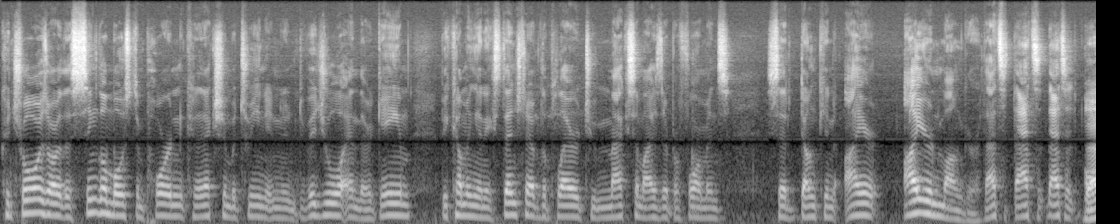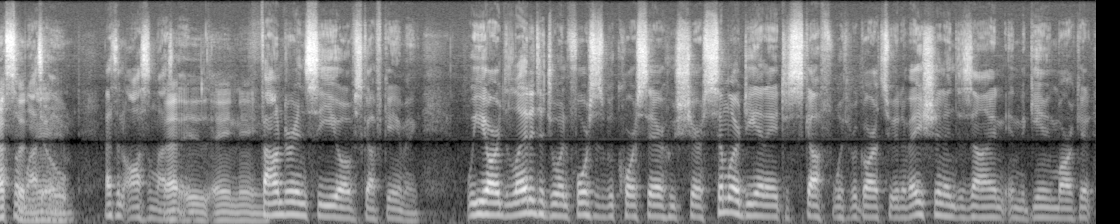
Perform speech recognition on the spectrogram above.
Controllers are the single most important connection between an individual and their game, becoming an extension of the player to maximize their performance, said Duncan Iron Ironmonger. That's that's that's an That's awesome last name. name. That's an awesome last That name is a name. founder and CEO of Scuff Gaming. We are delighted to join forces with Corsair, who share similar DNA to Scuff with regards to innovation and design in the gaming market.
